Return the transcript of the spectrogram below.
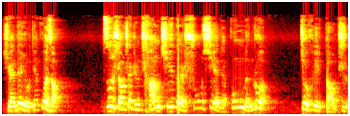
显得有点过早。至少这种长期的疏泄的功能弱，就会导致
